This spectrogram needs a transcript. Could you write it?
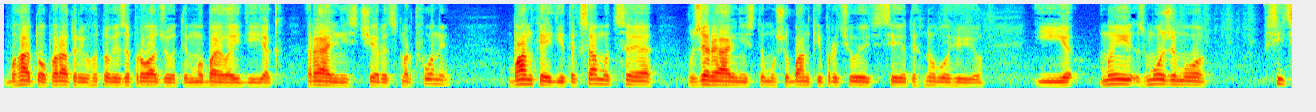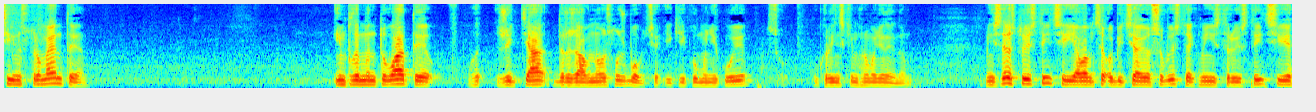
багато операторів готові запроваджувати Mobile ID як реальність через смартфони. Банк ID так само це вже реальність, тому що банки працюють з цією технологією. І ми зможемо всі ці інструменти імплементувати в життя державного службовця, який комунікує з українським громадянином. Міністерство юстиції, я вам це обіцяю особисто, як міністр юстиції,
